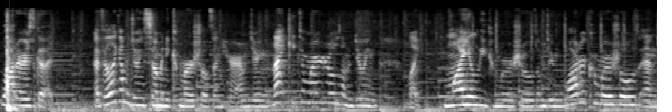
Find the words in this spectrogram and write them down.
Water is good. I feel like I'm doing so many commercials in here. I'm doing Nike commercials, I'm doing like Miley commercials, I'm doing water commercials, and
